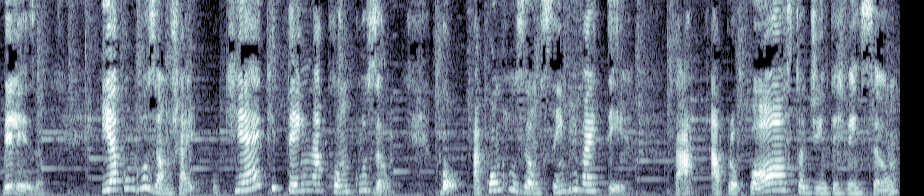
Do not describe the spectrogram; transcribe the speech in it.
Beleza. E a conclusão, Chay? O que é que tem na conclusão? Bom, a conclusão sempre vai ter, tá? A proposta de intervenção.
